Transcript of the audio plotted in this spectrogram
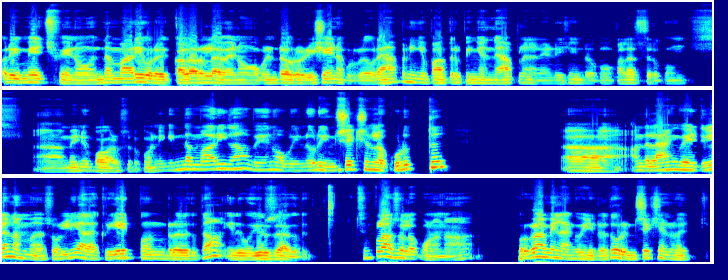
ஒரு இமேஜ் வேணும் இந்த மாதிரி ஒரு கலரில் வேணும் அப்படின்ற ஒரு டிசைனை கொடுக்குறது. ஒரு ஆப் நீங்கள் பார்த்துருப்பீங்க அந்த ஆப்பில் நிறைய டிசைன் இருக்கும் கலர்ஸ் இருக்கும். மெனு பவர்ஸ் இருக்கும் நீங்கள் இந்த மாதிரிலாம் வேணும் அப்படின்னு ஒரு இன்ஸ்ட்ரக்ஷனில் கொடுத்து அந்த லாங்குவேஜில் நம்ம சொல்லி அதை க்ரியேட் பண்ணுறதுக்கு தான் இது யூஸ் ஆகுது. சிம்பிளாக சொல்ல போனோன்னா ப்ரோக்ராமிங் லாங்குவேஜ்ன்றது ஒரு இன்ஸ்ட்ரக்ஷன் வச்சு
